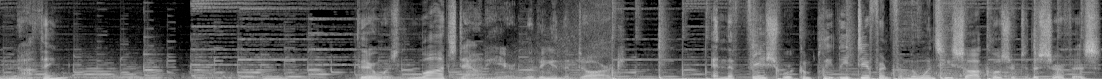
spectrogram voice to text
Nothing? There was lots down here living in the dark. And the fish were completely different from the ones he saw closer to the surface.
